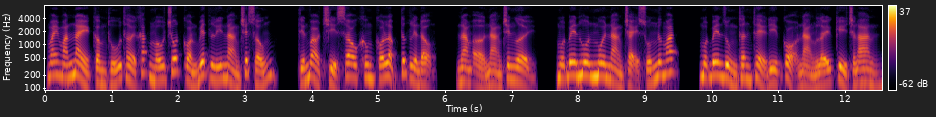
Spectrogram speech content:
May mắn này cầm thú thời khắc mấu chốt còn biết lý nàng chết sống, tiến vào chỉ sau không có lập tức liền động, nằm ở nàng trên người, một bên hôn môi nàng chạy xuống nước mắt, một bên dùng thân thể đi cọ nàng lấy kỳ chân an,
